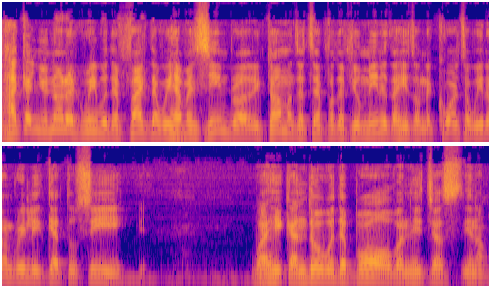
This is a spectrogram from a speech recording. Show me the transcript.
how can you not agree with the fact that we haven't seen Brodric Thomas except for the few minutes that he's on the court? So we don't really get to see what he can do with the ball when he's just you know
